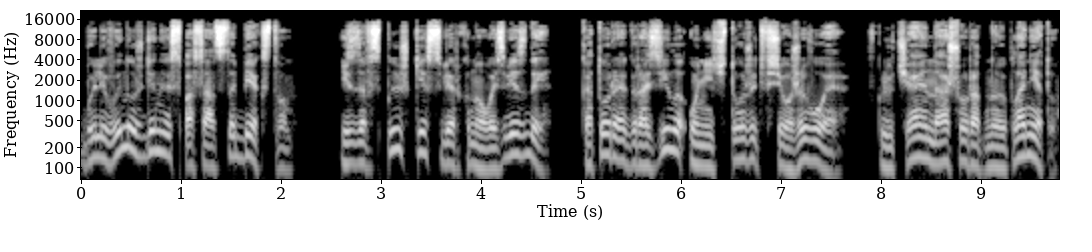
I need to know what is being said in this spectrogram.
были вынуждены спасаться бегством из-за вспышки сверхновой звезды, которая грозила уничтожить все живое, включая нашу родную планету.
